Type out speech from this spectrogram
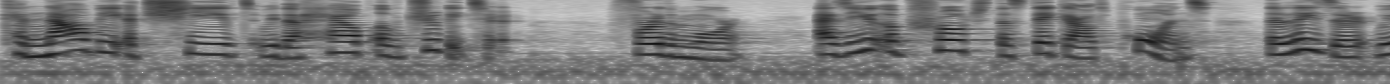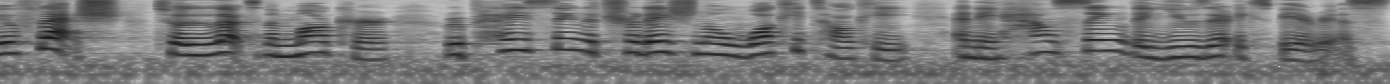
can now be achieved with the help of Jupiter. Furthermore, as you approach the stakeout point, the laser will flash to alert the marker, replacing the traditional walkie-talkie and enhancing the user experience.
